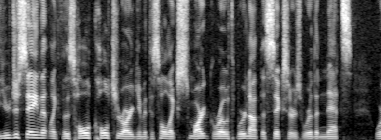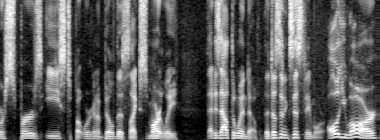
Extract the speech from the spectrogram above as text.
you're just saying that like this whole culture argument, this whole like smart growth, we're not the Sixers, we're the Nets, we're Spurs East, but we're gonna build this like smartly. That is out the window. That doesn't exist anymore. All you are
